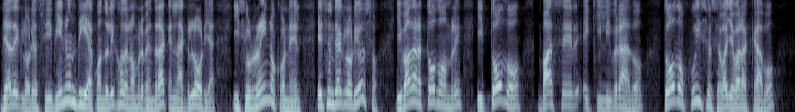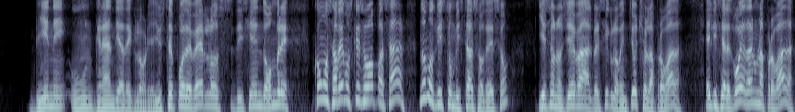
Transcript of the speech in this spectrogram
día de gloria, sí, viene un día cuando el Hijo del Hombre vendrá en la gloria y su reino con él es un día glorioso y va a dar a todo hombre y todo va a ser equilibrado, todo juicio se va a llevar a cabo viene un gran día de gloria. Y usted puede verlos diciendo, hombre, ¿cómo sabemos que eso va a pasar? ¿No hemos visto un vistazo de eso? Y eso nos lleva al versículo 28, la probada. Él dice, les voy a dar una probada,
